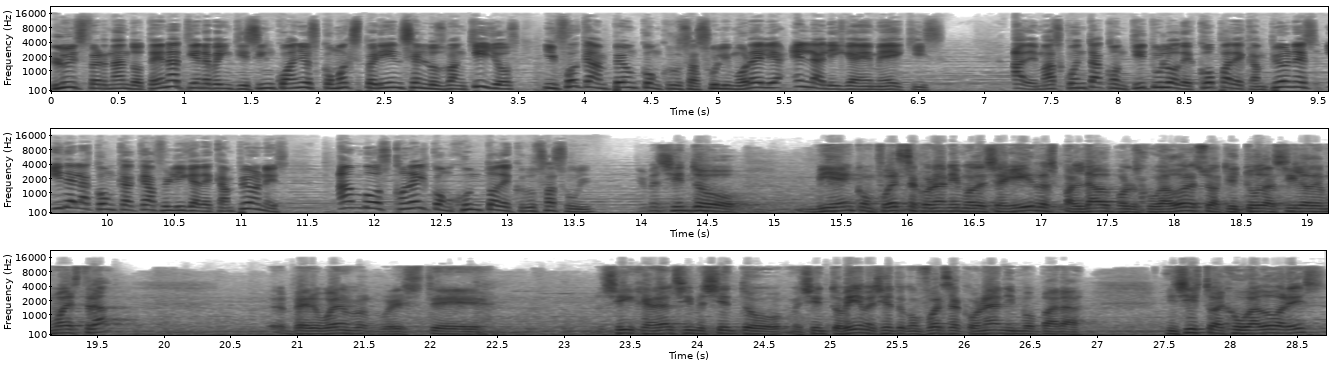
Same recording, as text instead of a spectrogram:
Luis Fernando Tena tiene 25 años como experiencia en los banquillos y fue campeón con Cruz Azul y Morelia en la Liga MX. Además cuenta con título de Copa de Campeones y de la CONCACAF Liga de Campeones, ambos con el conjunto de Cruz Azul. Yo me siento bien, con fuerza, con ánimo de seguir, respaldado por los jugadores, su actitud así lo demuestra. Pero bueno, este, sí, en general sí me siento, me siento bien, me siento con fuerza, con ánimo para, insisto, hay jugadores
